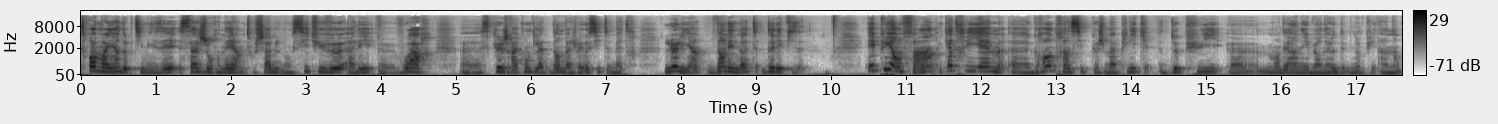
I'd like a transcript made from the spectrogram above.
trois moyens d'optimiser sa journée intouchable. Donc si tu veux aller voir ce que je raconte là-dedans, bah, je vais aussi te mettre le lien dans les notes de l'épisode. Et puis enfin, quatrième euh, grand principe que je m'applique depuis euh, mon dernier burn-out, depuis un an,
